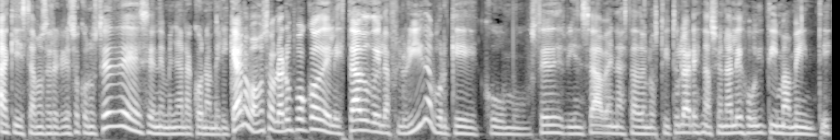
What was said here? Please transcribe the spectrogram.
Aquí estamos de regreso con ustedes en Mañana con Americano. Vamos a hablar un poco del estado de la Florida, porque como ustedes bien saben, ha estado en los titulares nacionales últimamente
